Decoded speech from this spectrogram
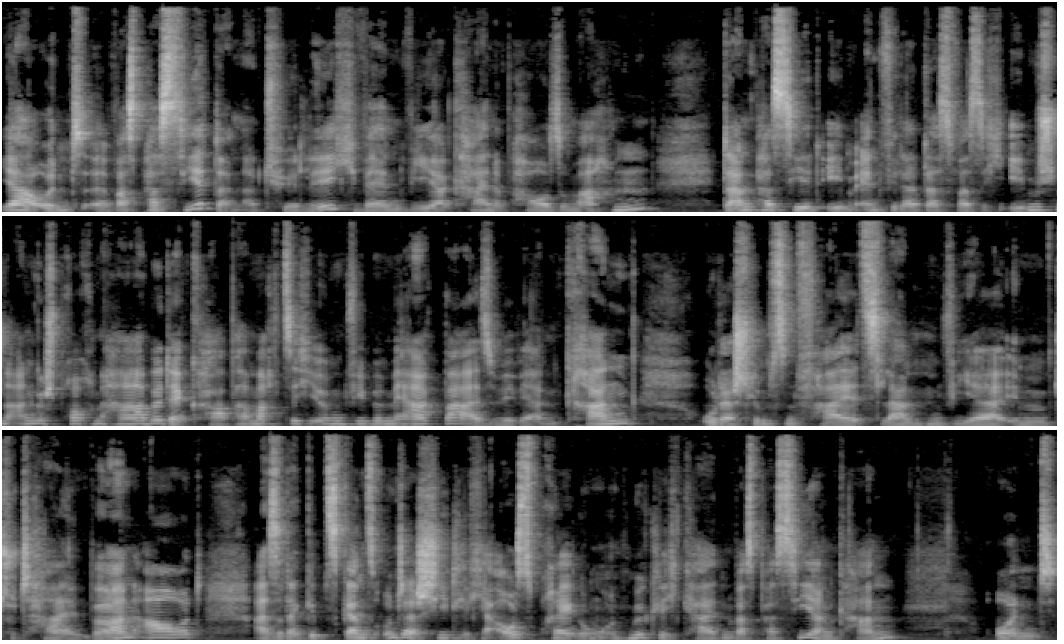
Ja, und äh, was passiert dann natürlich, wenn wir keine Pause machen? Dann passiert eben entweder das, was ich eben schon angesprochen habe, der Körper macht sich irgendwie bemerkbar, also wir werden krank oder schlimmstenfalls landen wir im totalen Burnout. Also da gibt es ganz unterschiedliche Ausprägungen und Möglichkeiten, was passieren kann. Und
